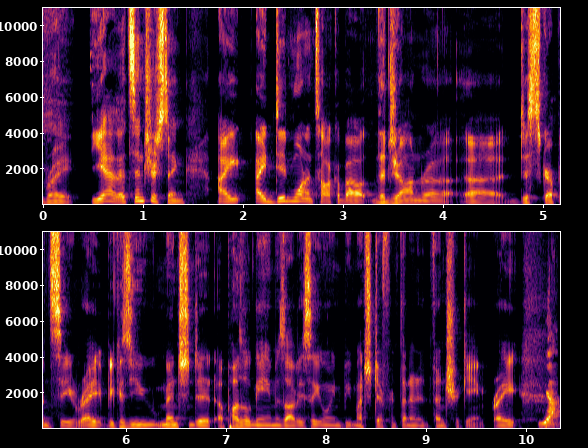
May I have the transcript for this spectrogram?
Right. Yeah, that's interesting. I I did want to talk about the genre uh, discrepancy, right? Because you mentioned it. A puzzle game is obviously going to be much different than an adventure game, right? Yeah.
